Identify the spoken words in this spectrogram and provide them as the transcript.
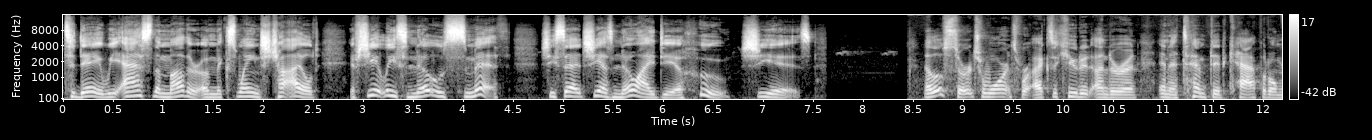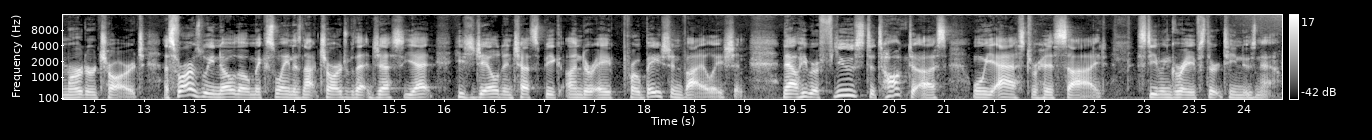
Today, we asked the mother of McSwain's child if she at least knows Smith. She said she has no idea who she is. Now, those search warrants were executed under an, an, attempted capital murder charge. As far as we know, though, McSwain is not charged with that just yet. He's jailed in Chesapeake under a probation violation. Now, he refused to talk to us when we asked for his side. Stephen Graves, 13 News Now.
